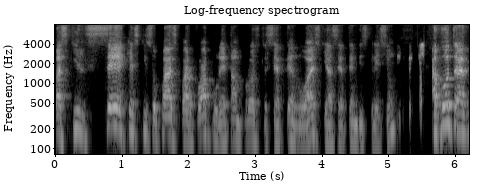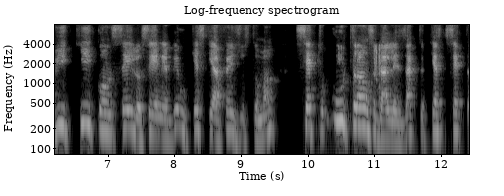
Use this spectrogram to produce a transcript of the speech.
parce qu'il sait qu'est-ce qui se passe parfois pour étant proche de certains rouages, qui a certaines discrétions. À votre avis, qui conseille le CNRD ou qu'est-ce qui a fait justement cette outrance dans les actes, cette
